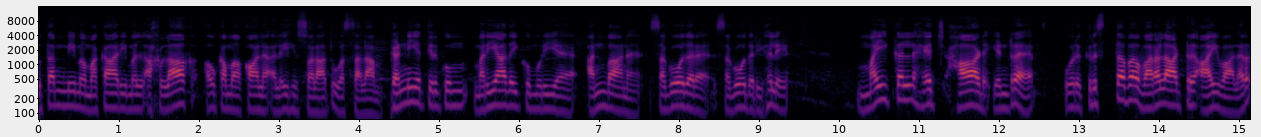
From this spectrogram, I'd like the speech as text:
உத்தம்மிம மகாரிமல் அஹ்லாக் அவுகமா கால அலைஹி சலாத்து வசலாம் கண்ணியத்திற்கும் மரியாதைக்கும் உரிய அன்பான சகோதர சகோதரிகளே மைக்கேல் ஹெச். ஹார்ட் என்ற ஒரு கிறிஸ்தவ வரலாற்று ஆய்வாளர்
